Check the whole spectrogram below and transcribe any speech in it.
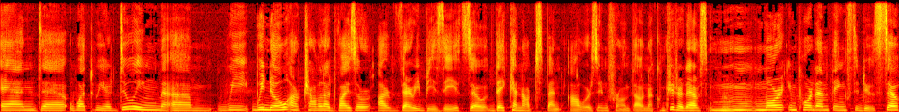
and uh, what we are doing, um, we we know our travel advisor are very busy, so they cannot spend hours in front on a computer. There's m- more important things to do. So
